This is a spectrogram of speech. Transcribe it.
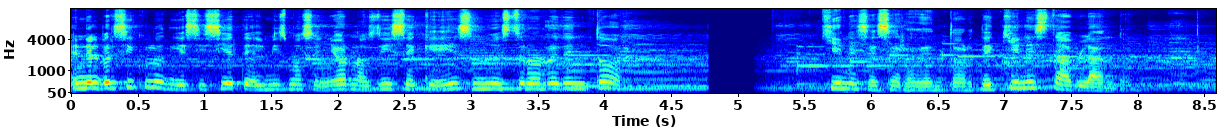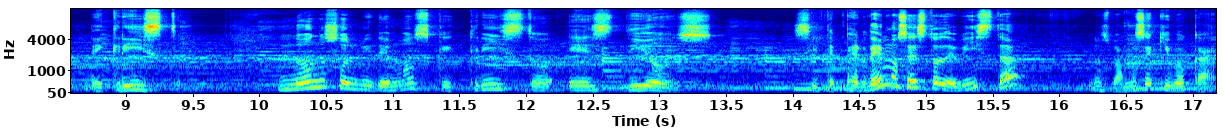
En el versículo 17 el mismo Señor nos dice que es nuestro redentor. ¿Quién es ese redentor? ¿De quién está hablando? De Cristo. No nos olvidemos que Cristo es Dios. Si te perdemos esto de vista, nos vamos a equivocar.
